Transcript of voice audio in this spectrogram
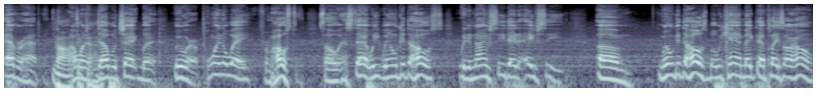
ever happened. No, I I want to double check, but we were a point away from hosting. So instead, we, we don't get to host. We the ninth seed, they the eighth seed. Um, we don't get to host, but we can make that place our home.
